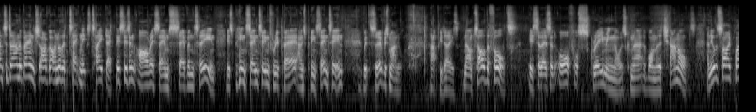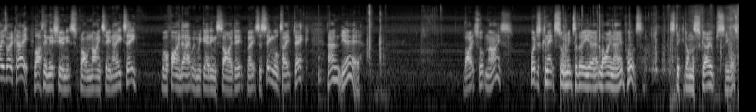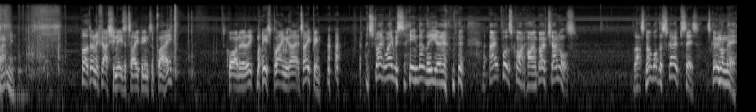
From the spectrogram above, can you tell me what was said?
And today on the bench I've got another Technics tape deck. This is an RSM 17. It's been sent in for repair and it's been sent in with the service manual. Happy days. Now I'm told the fault is that there's an awful screaming noise coming out of one of the channels and the other side plays okay. I think this unit's from 1980. We'll find out when we get inside it but it's a single tape deck and yeah lights up nice. We'll just connect something to the uh, line output stick it on the scope, see what's happening. Well, I don't know if it actually needs a tape in to play. It's quite early when it's playing without a tape in. and straight away we're seeing that the uh, output's quite high on both channels. But that's not what the scope says. What's going on there?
